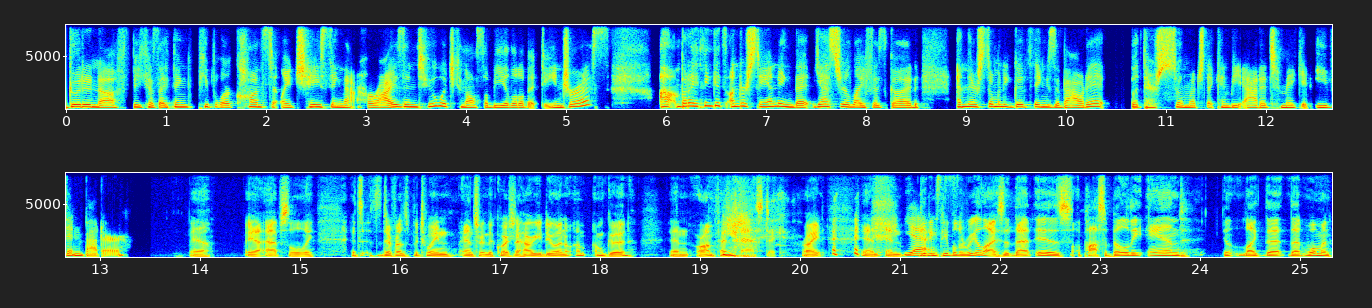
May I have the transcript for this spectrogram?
good enough because I think people are constantly chasing that horizon too, which can also be a little bit dangerous. Uh, but I think it's understanding that yes, your life is good and there's so many good things about it, but there's so much that can be added to make it even better. Yeah. Yeah, absolutely. It's it's the difference between answering the question, "How are you doing?" I'm I'm good, and or I'm fantastic, yeah. right? And and yes. getting people to realize that that is a possibility, and like that that woman,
